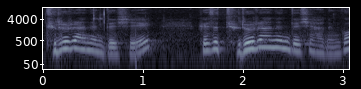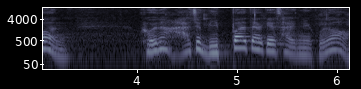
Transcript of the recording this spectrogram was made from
들으라는 듯이 그래서 들으라는 듯이 하는 건 그거는 아주 밑바닥의 삶이고요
